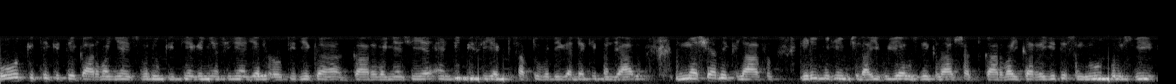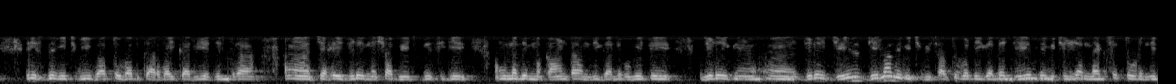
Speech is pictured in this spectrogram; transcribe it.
ਹੋਰ ਕਿੱਥੇ ਕਿੱਥੇ ਕਾਰਵਾਈਆਂ ਇਸ ਵੱਲੋਂ ਕੀਤੀਆਂ ਗਈਆਂ ਸੀਗੀਆਂ। ਜਾਂ ਫਰੋਤੀ ਦੀਆਂ ਕਾ- ਕਾਰਵਾਈਆਂ ਸੀ ਐਨਡੀਪੀਸੀ ਐਕਟ ਸਭ ਤੋਂ ਵੱਡੀ ਗੱਲ ਹੈ ਕਿ ਪੰਜਾਬ ਨਸ਼ਿਆਂ ਦੇ ਖਿਲਾਫ ਜਿਹੜੀ ਮੁਹਿੰਮ ਚਲਾਈ ਹੋਈ ਹੈ ਉਸ ਦੇ ਖਿਲਾਫ ਸਖਤ ਕਾਰਵਾਈ ਕਰ ਰਹੀ ਹੈ ਤੇ ਸੰਗਰੂਰ ਪੁਲਿਸ ਵੀ ਇਸ ਦੇ ਵਿੱਚ ਵੀ ਵੱਧ ਤੋਂ ਵੱਧ ਕਾਰਵਾਈ ਕਰ ਰਹੀ ਹੈ। ਜਿਸ ਤਰ੍ਹਾਂ ਅਹ, ਚਾਹੇ ਜਿਹੜੇ ਨਸ਼ਾ ਵੇਚਦੇ ਸੀਗੇ ਉਹਨਾਂ ਦੇ ਮਕਾਨ ਢਾਣ ਦੀ ਗੱਲ ਹੋਵੇ ਤੇ ਜਿਹੜੇ ਜਿਹੜੇ ਜੇਲ੍ਹ ਜੇਲ੍ਹਾਂ ਦੇ ਵਿੱਚ ਵੀ ਸਭ ਤੋਂ ਵੱਡੀ ਗੱਲ ਹੈ ਜੇਲ੍ਹ ਦੇ ਵਿੱਚ ਜਿਹੜਾ ਨੈਕਸਸ ਤੋੜਨ ਦੀ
